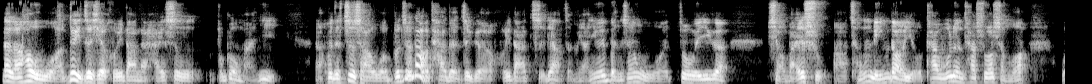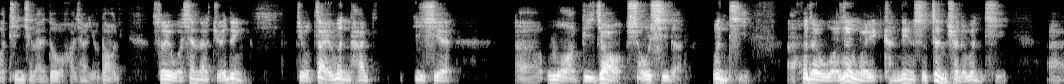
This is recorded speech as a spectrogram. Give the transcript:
那然后我对这些回答呢，还是不够满意。啊，或者至少我不知道他的这个回答质量怎么样，因为本身我作为一个小白鼠啊，从零到有，他无论他说什么，我听起来都好像有道理，所以我现在决定就再问他一些呃我比较熟悉的问题啊，或者我认为肯定是正确的问题啊，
